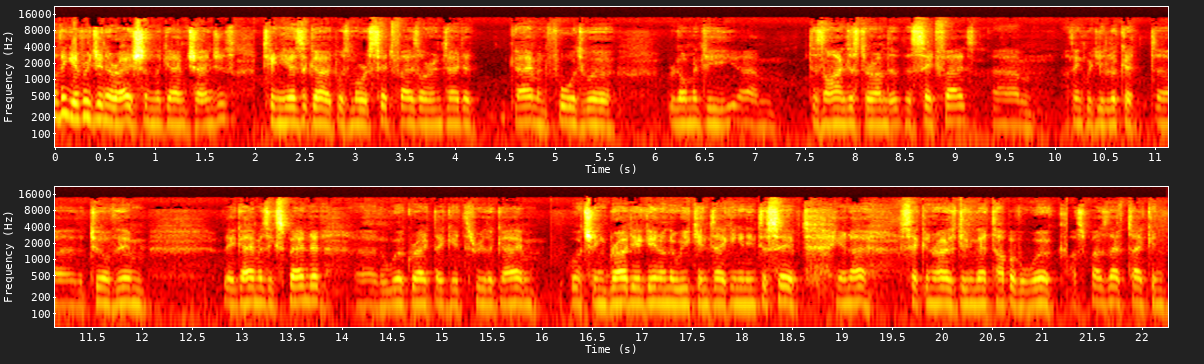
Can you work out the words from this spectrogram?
I think every generation the game changes. Ten years ago, it was more a set phase orientated game, and forwards were predominantly um, designed just around the, the set phase. Um, I think when you look at uh, the two of them their game has expanded. Uh, the work rate they get through the game. Watching Brodie again on the weekend taking an intercept, you know, second rows doing that type of work. I suppose they've taken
